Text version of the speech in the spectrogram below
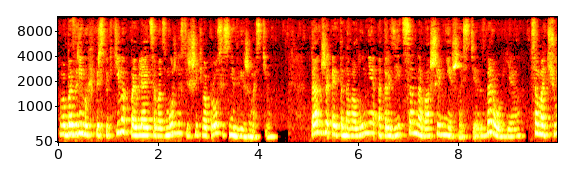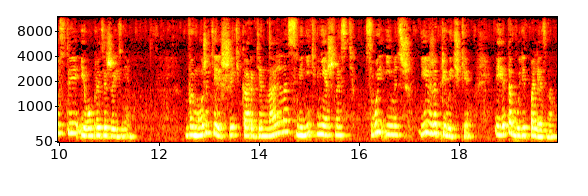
В обозримых перспективах появляется возможность решить вопросы с недвижимостью. Также это новолуние отразится на вашей внешности, здоровье, самочувствии и образе жизни. Вы можете решить кардинально сменить внешность, свой имидж или же привычки, и это будет полезно.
